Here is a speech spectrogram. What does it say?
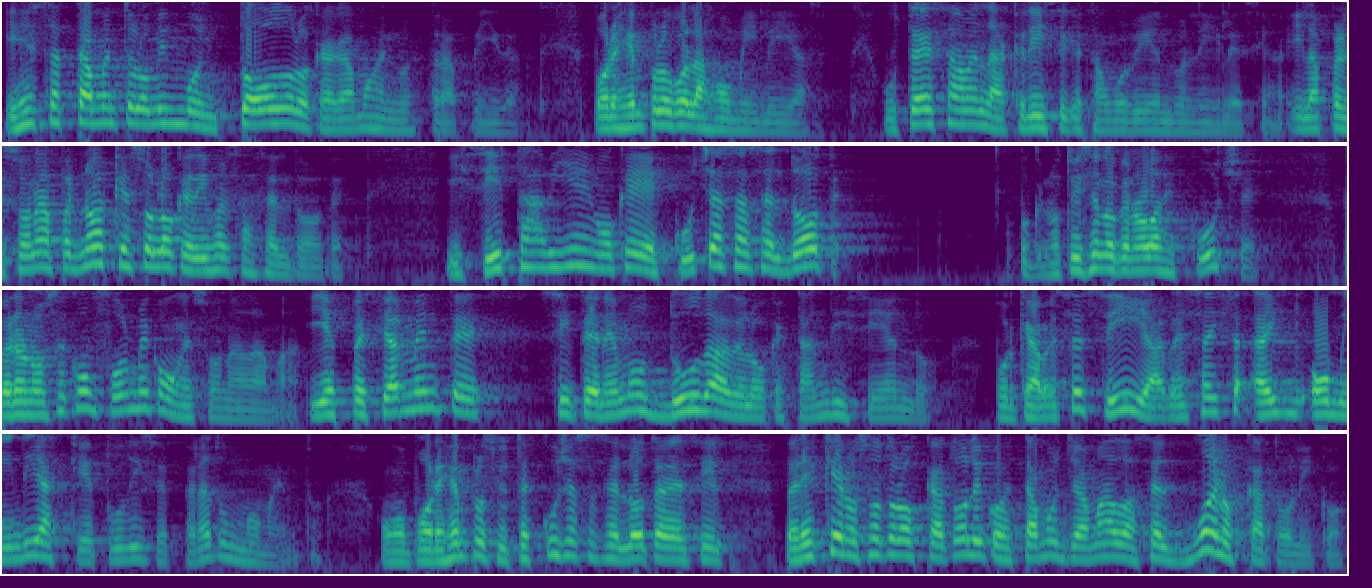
Y es exactamente lo mismo en todo lo que hagamos en nuestra vida. Por ejemplo, con las homilías. Ustedes saben la crisis que estamos viviendo en la iglesia. Y las personas, pues no es que eso es lo que dijo el sacerdote. Y sí está bien, ok, escucha al sacerdote. Porque no estoy diciendo que no los escuche. Pero no se conforme con eso nada más. Y especialmente si tenemos duda de lo que están diciendo. Porque a veces sí, a veces hay, homilías que tú dices, espérate un momento. Como por ejemplo, si usted escucha al sacerdote decir, pero es que nosotros los católicos estamos llamados a ser buenos católicos.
